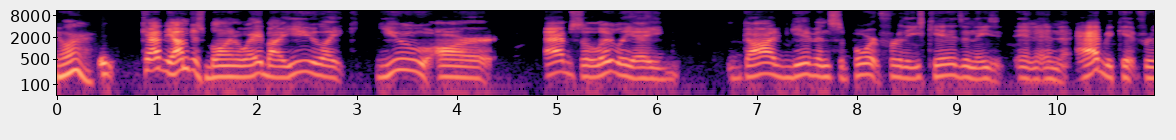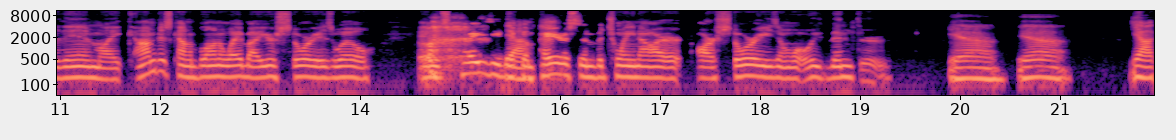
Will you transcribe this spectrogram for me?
Sure. Kathy, I'm just blown away by you. Like you are absolutely a God-given support for these kids and these and an advocate for them. Like I'm just kind of blown away by your story as well. And it's crazy the Yeah. comparison between our our stories and what we've been through. yeah yeah Yeah.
